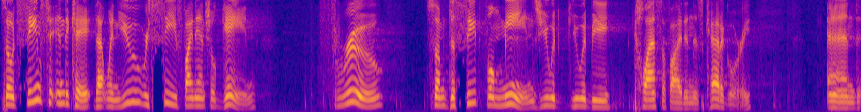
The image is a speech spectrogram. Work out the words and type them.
So it seems to indicate that when you receive financial gain through some deceitful means, you would, you would be classified in this category. And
